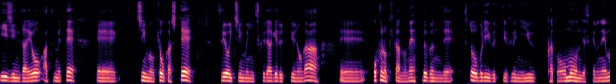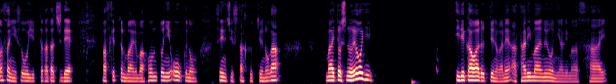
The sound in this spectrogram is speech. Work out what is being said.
いい人材を集めて、えーチームを強化して強いチームに作り上げるっていうのが、えーオフの期間のね、部分でストーブリーグっていうふうに言うかと思うんですけどね、まさにそういった形で、バスケットの場合は本当に多くの選手、スタッフっていうのが、毎年のように入れ替わるっていうのがね、当たり前のようにあります。はい。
